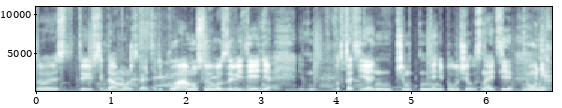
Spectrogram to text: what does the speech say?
То есть ты всегда можешь сказать рекламу своего заведения. Вот, кстати, я почему-то у меня не получилось найти. Ну, у них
